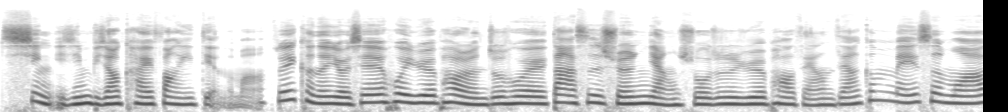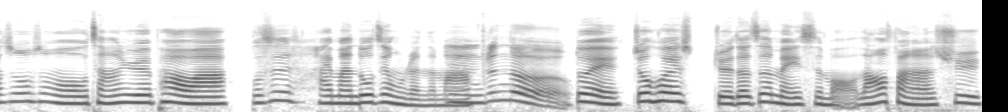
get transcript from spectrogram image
性已经比较开放一点了嘛，所以可能有些会约炮的人就会大肆宣扬说，就是约炮怎样怎样，根本没什么啊，说什么我常常约炮啊，不是还蛮多这种人的吗？嗯，真的，对，就会觉得这没什么，然后反而去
